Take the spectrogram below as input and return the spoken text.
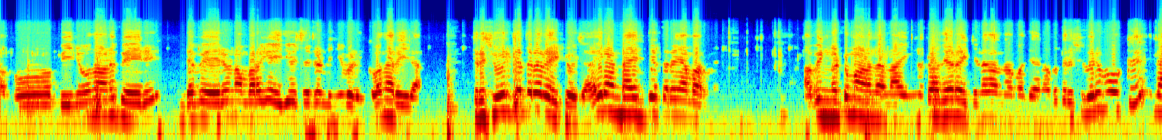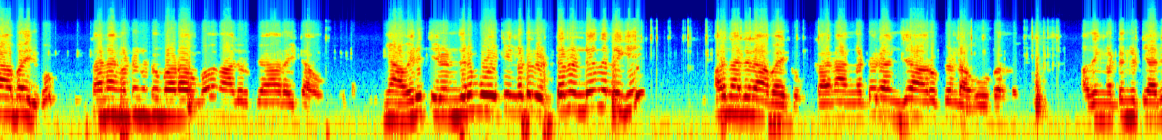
അപ്പോ ബിനു എന്നാണ് പേര്. എന്റെ പേരും നമ്പറൊക്കെ എഴുതി വെച്ചിട്ടുണ്ട്. ഇനി വിളിക്കോന്ന് അറിയില്ല തൃശ്ശൂർക്ക് എത്ര റേറ്റ് ചോദിച്ചാൽ അത് രണ്ടായിരത്തി എത്ര ഞാൻ പറഞ്ഞു അപ്പൊ ഇങ്ങോട്ടും വേണം തന്നാ ഇങ്ങോട്ടും അതേ റേറ്റിന് തന്നാൽ മതിയാണ് അപ്പൊ തൃശ്ശൂര് പോക്ക് ലാഭമായിരിക്കും കാരണം അങ്ങോട്ടും ഇങ്ങോട്ടും പാടാകുമ്പോ നാല് റുപ്യ റേറ്റ് ആവും. ഇനി അവർ തിരുവനന്തപുരം പോയിട്ട് ഇങ്ങോട്ട് റിട്ടേൺ ഉണ്ട് എന്നുണ്ടെങ്കിൽ അത് നല്ല ലാഭമായിരിക്കും കാരണം അങ്ങോട്ട് ഒരു അഞ്ച് ആറ് റുപ്യ ഉണ്ടാവും ഊബറിൽ അത് ഇങ്ങോട്ടും കിട്ടിയാൽ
